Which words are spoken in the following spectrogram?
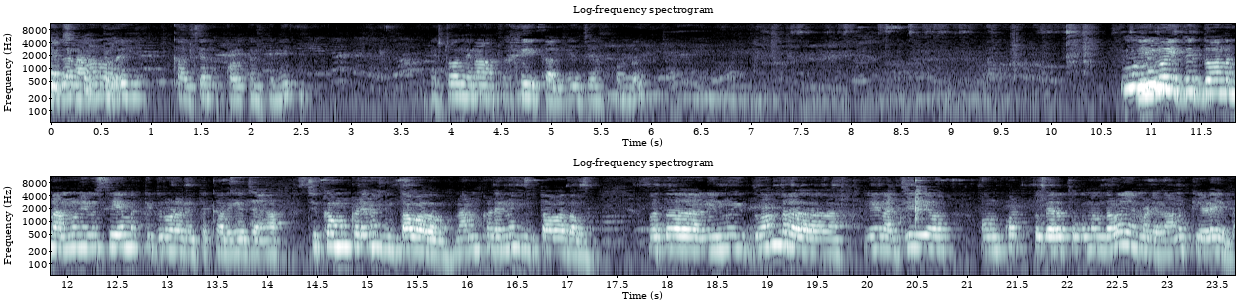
ಈಗ ನಾನು ನೋಡ್ರಿ ಕಲ್ಸಿನ ಹಾಕೊಳಕಂತೀನಿ ಎಷ್ಟೊಂದ್ ದಿನ ಆತು ಈ ಕಲ್ಗೆಜ್ಜೆ ಹಾಕೊಂಡು ಇನ್ನೂ ಇದ್ದಿದ್ದು ಅಂದ್ರೆ ನಾನು ನೀನು ಸೇಮ್ ಹಾಕಿದ್ರು ನೋಡೋಣ ಇಂತ ಜ ಚಿಕ್ಕಮ್ಮನ ಕಡೆನೂ ಹಿಂತಾವ ಅದಾವ. ನಮ್ ಕಡೆನೂ ಹಿಂತಾವ ಅದಾವು. ಮತ್ತ ನಿನ್ನೂ ಇದ್ದು ಅಂದ್ರ ಏನ್ ಅಜ್ಜಿ ಅವ್ನ್ ಕೊಟ್ಟು ಬೇರೆ ತಗೊಂಬಂದಾಳ ಏನ್ ಮಾಡಿಲ್ಲ ನಾನು ಕೇಳೇ ಇಲ್ಲ.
